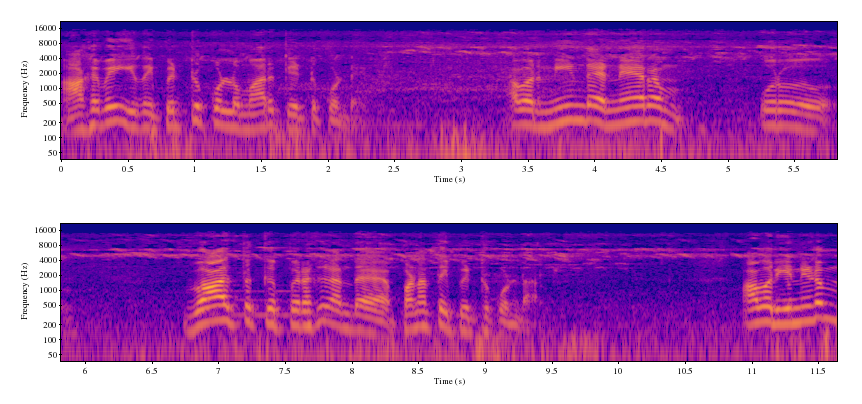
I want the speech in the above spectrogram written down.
ஆகவே இதை பெற்றுக்கொள்ளுமாறு கேட்டுக்கொண்டேன். அவர் நீண்ட நேரம் ஒரு விவாதத்துக்கு பிறகு அந்த பணத்தை பெற்றுக்கொண்டார் அவர் என்னிடம்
